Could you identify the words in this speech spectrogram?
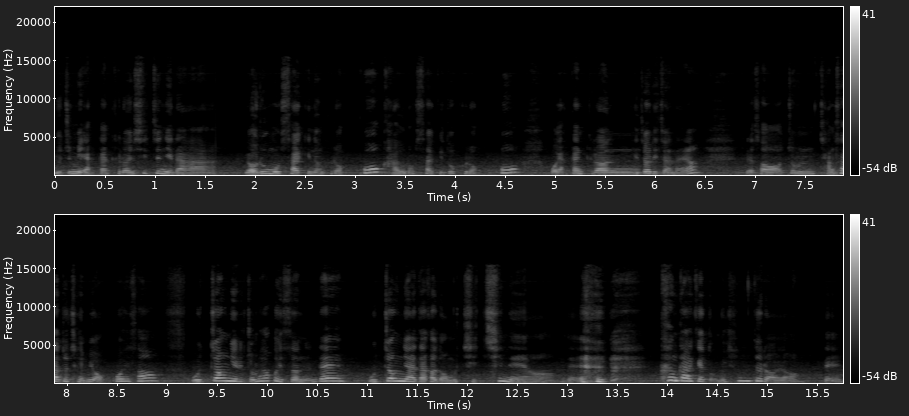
요즘에 약간 그런 시즌이라 여름 옷 사기는 그렇고, 가을 옷 사기도 그렇고, 뭐 약간 그런 계절이잖아요. 그래서 좀 장사도 재미없고 해서 옷 정리를 좀 하고 있었는데, 옷 정리하다가 너무 지치네요. 네. 큰 가게 너무 힘들어요. 네.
